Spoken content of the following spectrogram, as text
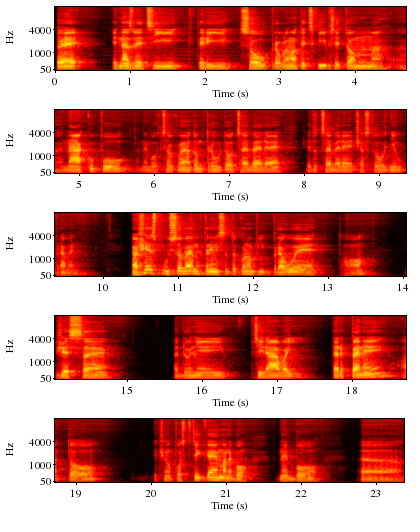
to je jedna z věcí, které jsou problematické při tom eh, nákupu nebo celkově na tom trhu toho CBD, že to CBD je často hodně upraven. Dalším způsobem, kterým se to konopí upravuje, je to, že se do něj přidávají terpeny, a to většinou postřikem, anebo, nebo uh,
